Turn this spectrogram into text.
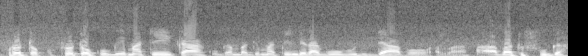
protocol ge mateeka kugamba ge matendera g'obulidde abo abatufuga.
